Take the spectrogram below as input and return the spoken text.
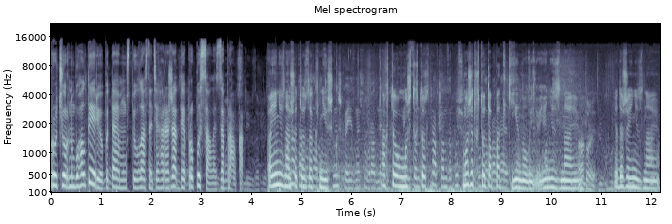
Про чорну бухгалтерію питаємо у співвласниці гаража, де прописалась заправка. А я не знаю, что это за книжка. А кто, может, кто, может, кто-то подкинул ее, я не знаю. Я даже и не знаю.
